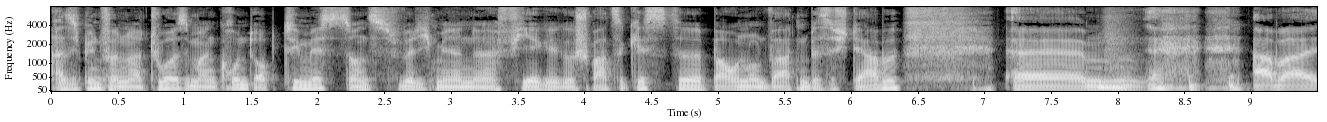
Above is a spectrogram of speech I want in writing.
Also ich bin von Natur aus immer ein Grundoptimist, sonst würde ich mir eine viereckige schwarze Kiste bauen und warten, bis ich sterbe. Ähm, aber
